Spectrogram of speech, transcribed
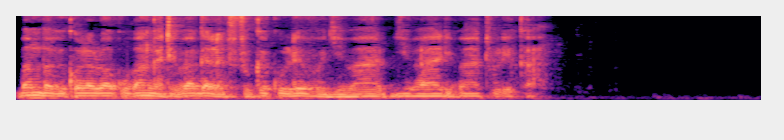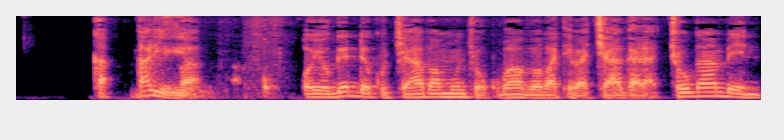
Bamu babikola lwakubanga tebaagala tutuuke ku levo gye ba- gye baali baatuleka Ka- kalifa o- oyogedde ku kyabamu nti okuba baba tebakyagala. Kyogamba em-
